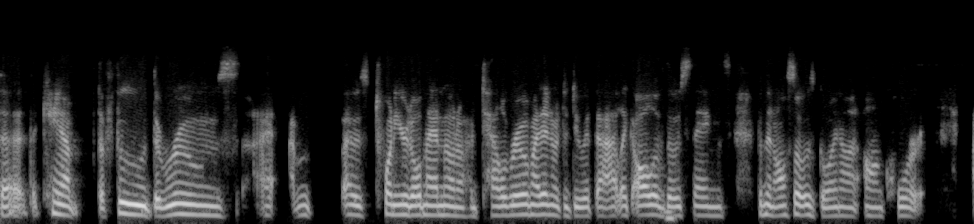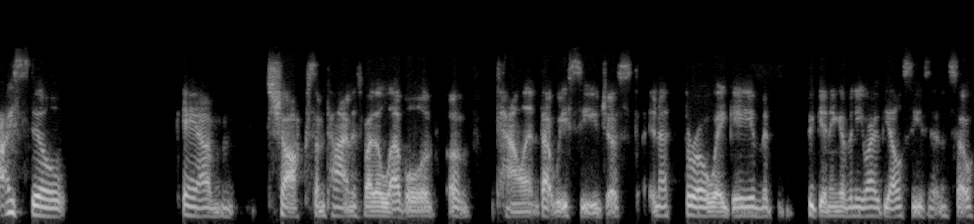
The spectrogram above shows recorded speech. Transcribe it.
the the camp, the food, the rooms. I, I'm, I was 20 years old and I had a hotel room. I didn't know what to do with that. Like all of those things. But then also it was going on on court. I still am shocked sometimes by the level of, of talent that we see just in a throwaway game at the beginning of an EYBL season. So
